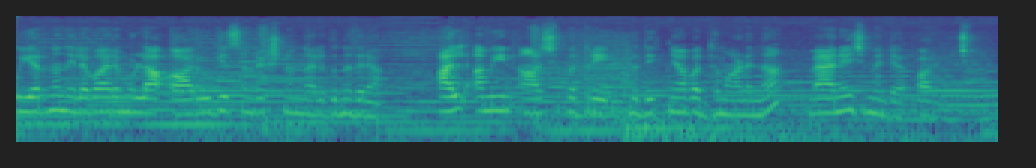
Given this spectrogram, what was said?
ഉയർന്ന നിലവാരമുള്ള ആരോഗ്യ സംരക്ഷണം നൽകുന്നതിന് അൽ അമീൻ ആശുപത്രി പ്രതിജ്ഞാബദ്ധമാണെന്ന് മാനേജ്മെന്റ് അറിയിച്ചു.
